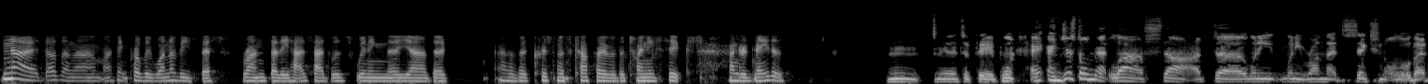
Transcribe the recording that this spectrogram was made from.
No, it doesn't. Um, I think probably one of his best runs that he has had was winning the uh, the uh, the Christmas Cup over the 2600 metres. Mm, yeah, that's a fair point. And, and just on that last start, uh, when he when he run that sectional or that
